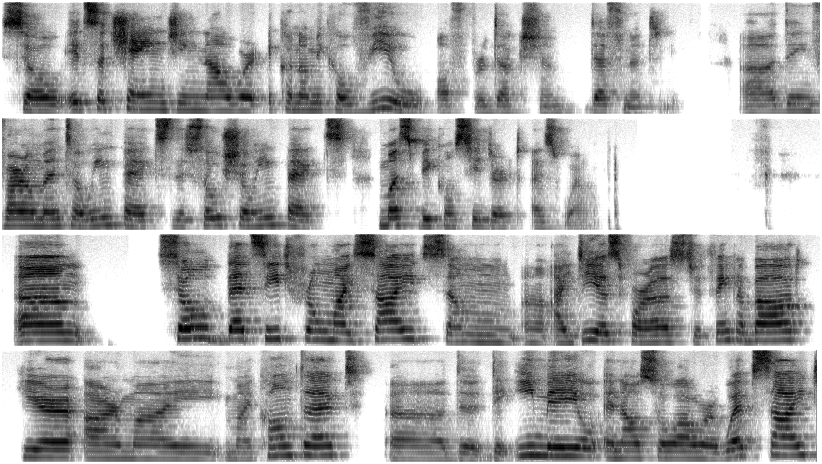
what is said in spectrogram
So it's a change in our economical view of production, definitely uh, the environmental impacts, the social impacts must be considered as well. Um, so that's it from my side, some uh, ideas for us to think about. Here are my, my contact, uh, the, the email, and also our website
